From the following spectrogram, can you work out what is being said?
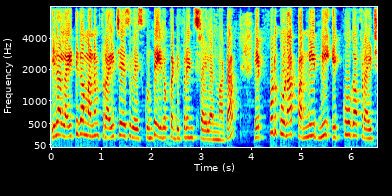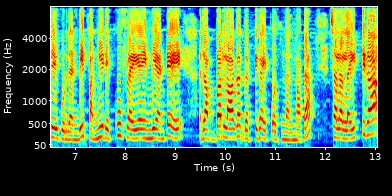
ఇలా లైట్గా మనం ఫ్రై చేసి వేసుకుంటే ఇది ఒక డిఫరెంట్ స్టైల్ అనమాట ఎప్పుడు కూడా పన్నీర్ని ఎక్కువగా ఫ్రై చేయకూడదండి. పన్నీర్ ఎక్కువ ఫ్రై అయింది అంటే రబ్బర్ లాగా గట్టిగా అయిపోతుంది అనమాట చాలా లైట్గా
